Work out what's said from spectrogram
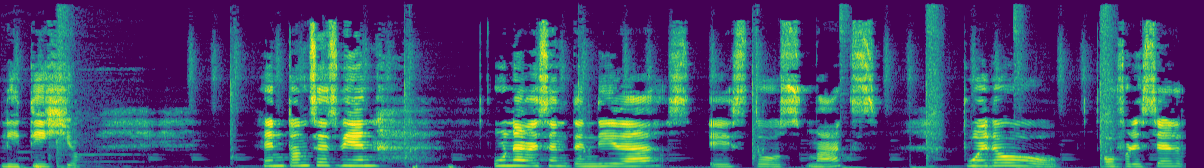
litigio. Entonces, bien, una vez entendidas estos MAX, puedo ofrecer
